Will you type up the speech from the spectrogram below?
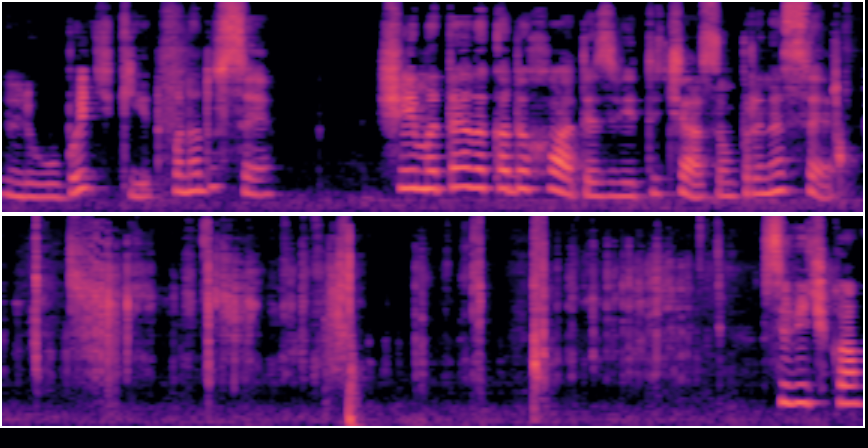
любить кіт понад усе, ще й метелика до хати звідти часом принесе. Свічка,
